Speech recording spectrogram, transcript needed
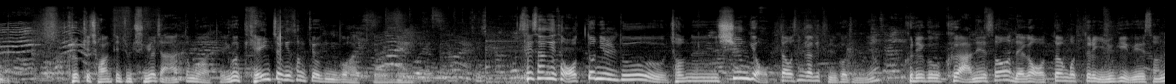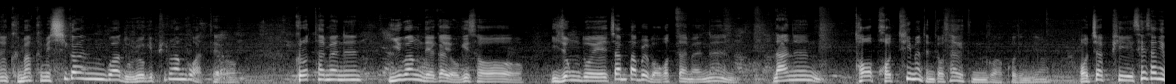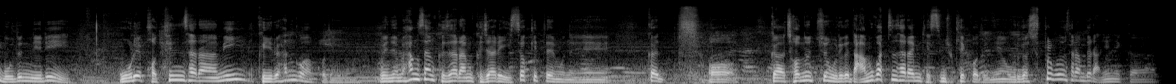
그렇게 저한테는 좀 중요하지 않았던 것 같아요. 이건 개인적인 성격인 것 같아요. 예. 세상에서 어떤 일도 저는 쉬운 게 없다고 생각이 들거든요. 그리고 그 안에서 내가 어떤 것들을 이루기 위해서는 그만큼의 시간과 노력이 필요한 것 같아요. 그렇다면은 이왕 내가 여기서 이 정도의 짬밥을 먹었다면은 나는 더 버티면 된다고 생각이 드는 것 같거든요. 어차피 세상의 모든 일이 오래 버틴 사람이 그 일을 하는 것 같거든요. 왜냐면 항상 그 사람은 그 자리에 있었기 때문에. 그러니까, 어, 그러니까 저는 좀 우리가 나무 같은 사람이 됐으면 좋겠거든요. 우리가 숲을 보는 사람들 아니니까.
